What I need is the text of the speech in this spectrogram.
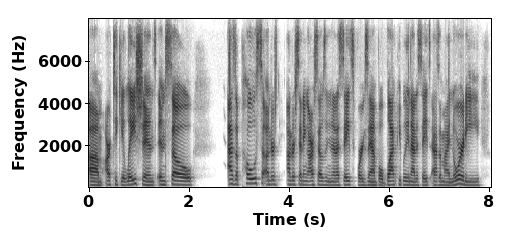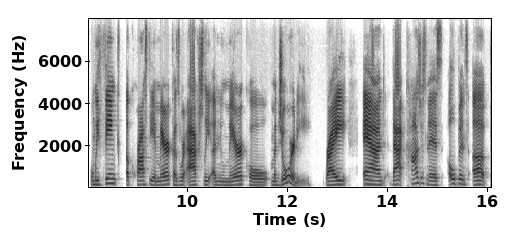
um, articulations. And so as opposed to under, understanding ourselves in the United States, for example, Black people in the United States as a minority, when we think across the Americas, we're actually a numerical majority, right? And that consciousness opens up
